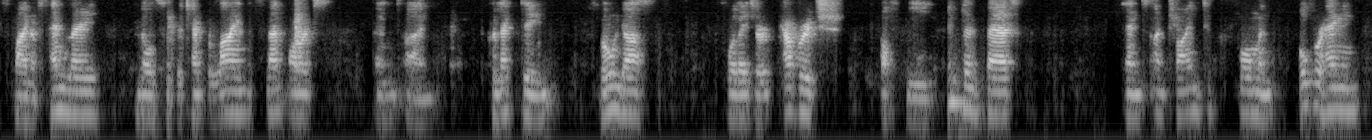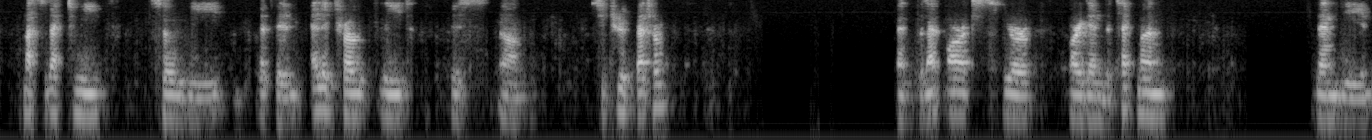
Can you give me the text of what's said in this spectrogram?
spine of Henle and also the temporal line, its landmarks, and I'm collecting bone dust for later coverage of the implant bed. And I'm trying to perform an overhanging mastoidectomy so the that the electrode lead is um, secured better. And the landmarks here are again the tegmen, then the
